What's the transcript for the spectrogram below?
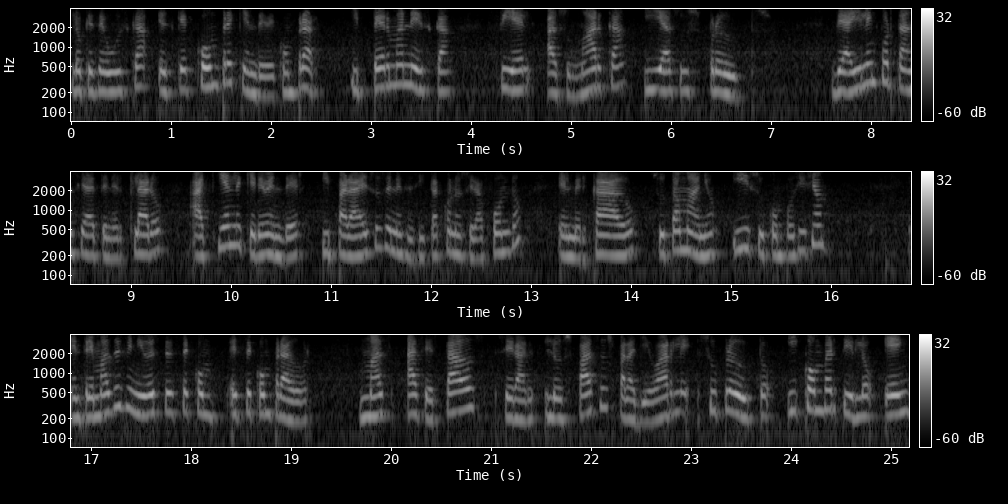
lo que se busca es que compre quien debe comprar y permanezca fiel a su marca y a sus productos. De ahí la importancia de tener claro a quién le quiere vender y para eso se necesita conocer a fondo el mercado, su tamaño y su composición. Entre más definido esté este, este comprador, más acertados serán los pasos para llevarle su producto y convertirlo en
